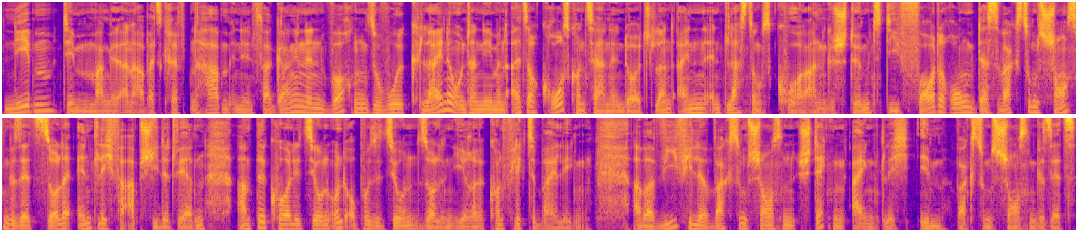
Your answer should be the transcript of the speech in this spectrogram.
Neben dem Mangel an Arbeitskräften haben in den vergangenen Wochen sowohl kleine Unternehmen als auch Großkonzerne in Deutschland einen Entlastungschor angestimmt. Die Forderung, das Wachstumschancengesetz solle endlich verabschiedet werden. Ampelkoalition und Opposition sollen ihre Konflikte beilegen. Aber wie viele Wachstumschancen stecken eigentlich im Wachstumschancengesetz?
